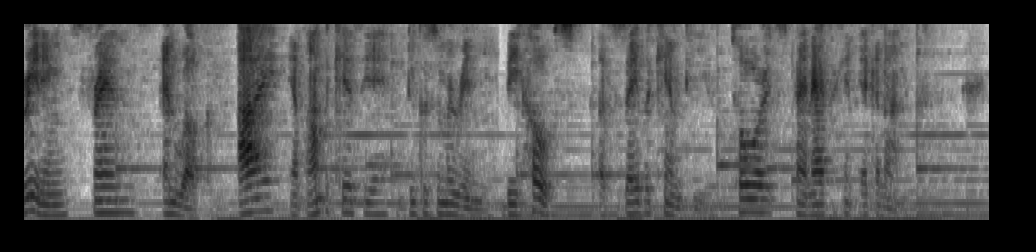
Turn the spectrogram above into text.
Greetings, friends, and welcome. I am Ambakisie Dukuzumarini, the host of sbA kmtyw towards Pan African Economics,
